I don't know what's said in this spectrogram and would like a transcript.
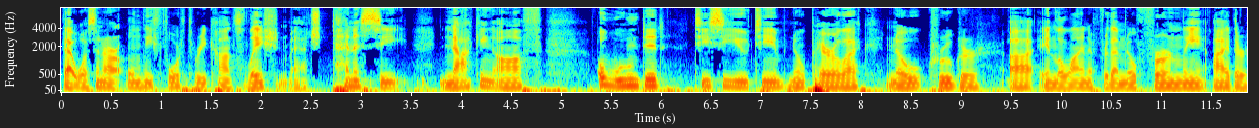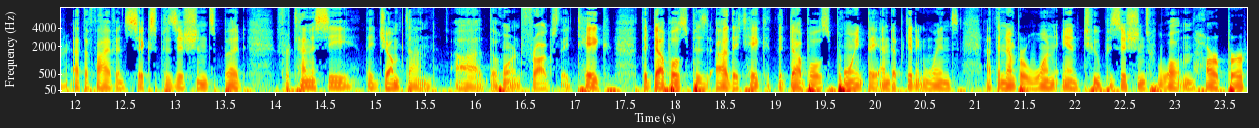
that wasn't our only four-three consolation match. Tennessee knocking off a wounded TCU team. No Paralek, no Kruger, uh, in the lineup for them. No Fearnley either at the five and six positions, but for Tennessee, they jumped on uh, the Horned Frogs. They take the doubles. Uh, they take the doubles point. They end up getting wins at the number one and two positions. Walton Harper,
